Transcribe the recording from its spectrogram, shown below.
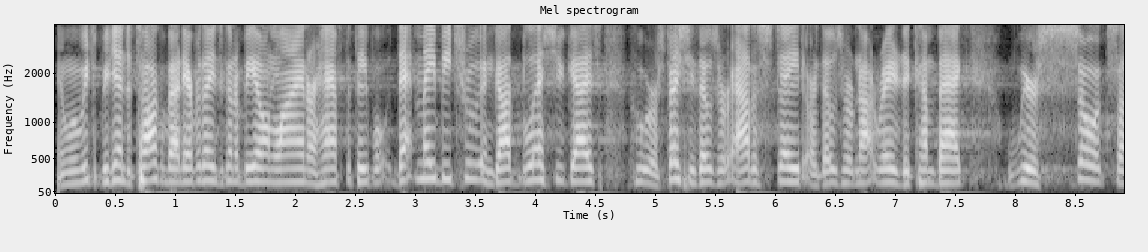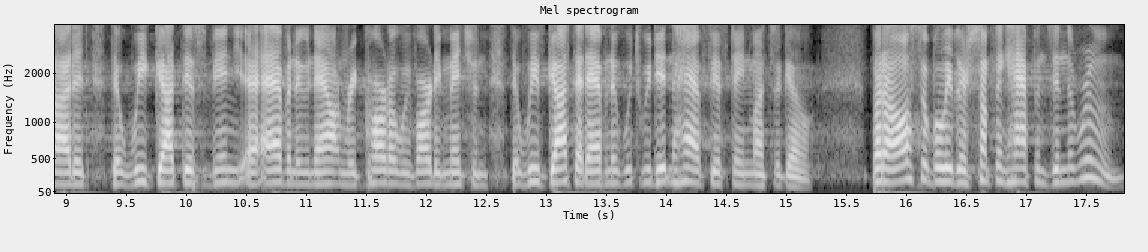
And when we begin to talk about everything's going to be online or half the people, that may be true. And God bless you guys who are, especially those who are out of state or those who are not ready to come back. We're so excited that we've got this venue, uh, avenue now. And Ricardo, we've already mentioned that we've got that avenue, which we didn't have 15 months ago. But I also believe there's something happens in the room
